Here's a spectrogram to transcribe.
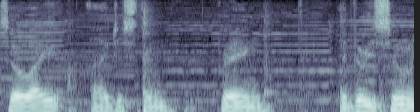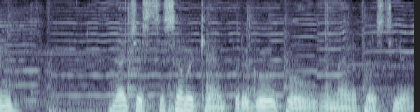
So I, I just am praying that very soon, not just a summer camp, but a Gurukul will manifest here.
